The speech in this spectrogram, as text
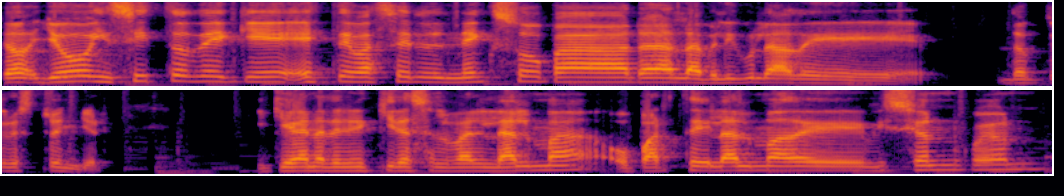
Yo, yo insisto de que este va a ser el nexo para la película de Doctor Stranger. y que van a tener que ir a salvar el alma o parte del alma de visión, weón,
